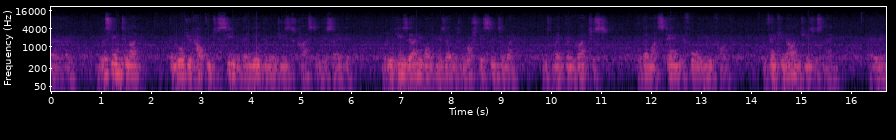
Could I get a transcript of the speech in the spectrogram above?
uh, uh, listening tonight, the Lord, you'd help them to see that they need the Lord Jesus Christ as their Savior. Lord, He's the only one who is able to wash their sins away and to make them righteous that they might stand before you, Father. We thank you now in Jesus' name. Amen.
